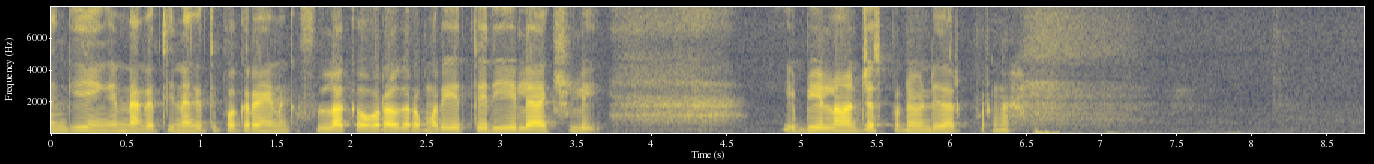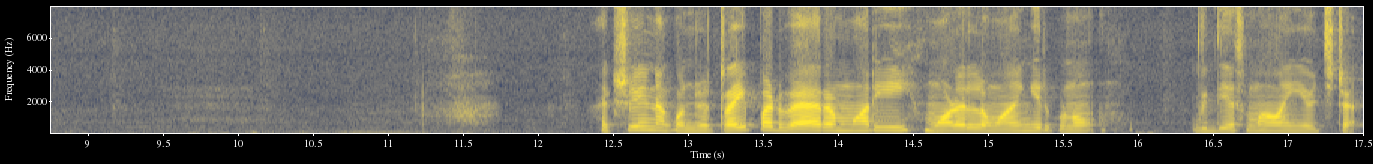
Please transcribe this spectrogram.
அங்கேயும் எங்கேயும் நகர்த்தி நகர்த்தி பார்க்குறேன். எனக்கு ஃபுல்லாக கவர் ஆகிற மாதிரியே தெரியல ஆக்சுவலி இப்படியெல்லாம் அட்ஜஸ்ட் பண்ண வேண்டியதாக இருக்கு பாருங்கள் ஆக்சுவலி நான் கொஞ்சம் ட்ரைபேட் வேறு மாதிரி மாடலில் வாங்கியிருக்கணும். வித்தியாசமாக வாங்கி வச்சுட்டேன்.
